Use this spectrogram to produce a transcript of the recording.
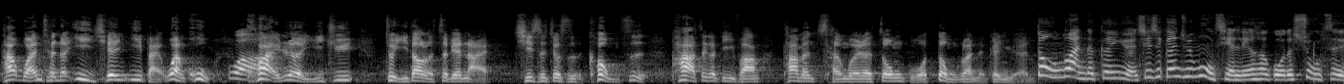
他完成了一千一百万户快乐宜居，就移到了这边来。其实就是控制，怕这个地方他们成为了中国动乱的根源。动乱的根源，其实根据目前联合国的数字，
